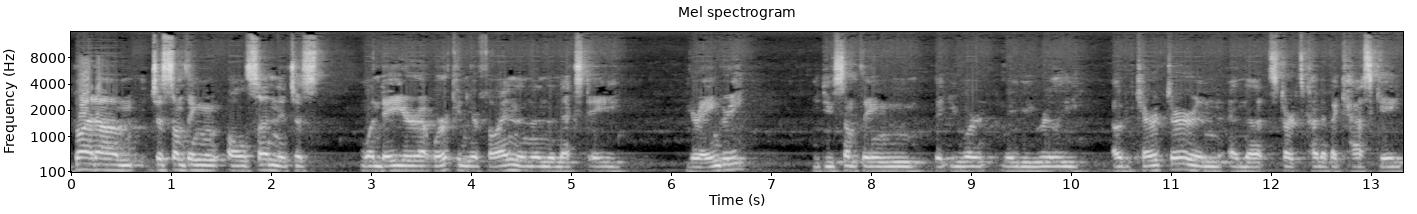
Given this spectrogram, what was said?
but um, just something all of a sudden, it just one day you're at work and you're fine, and then the next day you're angry. You do something that you weren't maybe really out of character, and and that starts kind of a cascade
